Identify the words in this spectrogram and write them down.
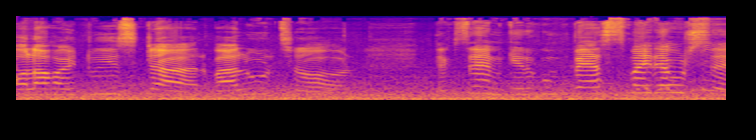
বলা হয় টুইস্টার, বালুর ঝড়। দেখছেন কীরকম প্যাস বাইরে উঠছে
